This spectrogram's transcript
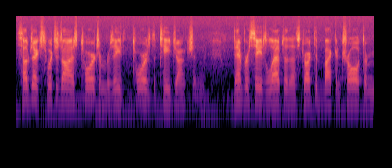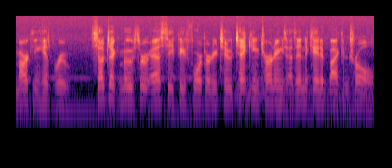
Subject switches on his torch and proceeds towards the T-junction, then proceeds left as instructed by Control after marking his route. Subject moves through SCP-432 taking turnings as indicated by Control.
